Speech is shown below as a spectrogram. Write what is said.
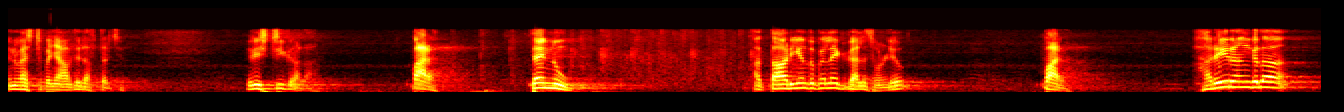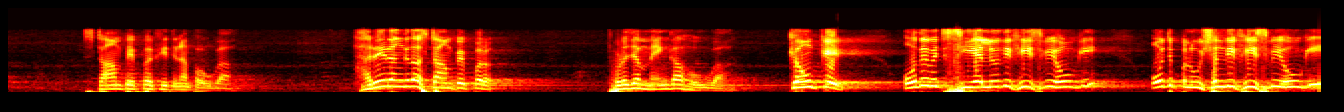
ਇਨਵੈਸਟ ਪੰਜਾਬ ਦੇ ਦਫ਼ਤਰ 'ਚ। ਰਜਿਸਟਰੀ ਕਰਾ ਲਾ। ਪਰ ਤੈਨੂੰ ਆ ਤਾੜੀਆਂ ਤੋਂ ਪਹਿਲਾਂ ਇੱਕ ਗੱਲ ਸੁਣ ਲਿਓ। ਪਰ ਹਰੇ ਰੰਗ ਦਾ ਸਟਾਂਪ ਪੇਪਰ ਖਰੀਦਣਾ ਪਊਗਾ। ਹਰੇ ਰੰਗ ਦਾ ਸਟਾਂਪ ਪੇਪਰ ਥੋੜਾ ਜਿਹਾ ਮਹਿੰਗਾ ਹੋਊਗਾ, ਕਿਉਂਕਿ ਉਹਦੇ ਵਿੱਚ ਸੀਐਲਯੂ ਦੀ ਫੀਸ ਵੀ ਹੋਊਗੀ, ਉਹ 'ਚ ਪੋਲੂਸ਼ਨ ਦੀ ਫੀਸ ਵੀ ਹੋਊਗੀ,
